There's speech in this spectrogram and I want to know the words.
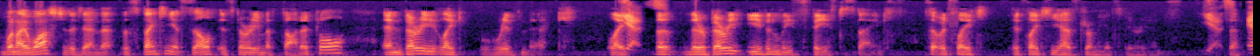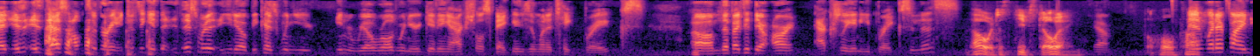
when I watched it again that the spanking itself is very methodical and very like rhythmic. Like Yes. the, they're very evenly spaced spanks. So it's like it's like he has drumming experience. Yes, So- and it, it, that's also very interesting. This, would- you know, because when you're in real world, when you're giving actual spankings, you want to take breaks. Um, the fact that there aren't actually any breaks in this, No, it just keeps going. Yeah. The whole time. and what I find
